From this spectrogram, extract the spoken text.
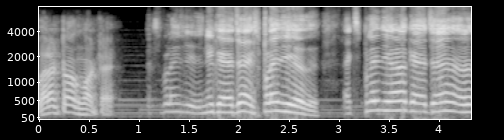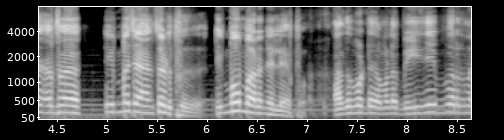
വരട്ടോ അങ്ങോട്ട്. എക്സ്പ്ലെയിൻ ഇനി കേച്ച എക്സ്പ്ലെയിൻ ചെയ്യാത്. എക്സ്പ്ലെയിൻ ചെയ്യാൻ കേച്ച ടിമ്മ് ചാൻസ് എടുത്തത്. ടിമ്മും പറഞ്ഞില്ലേ അപ്പൊ? അതുകൊണ്ട് നമ്മുടെ ബി ജെ പി പറഞ്ഞ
